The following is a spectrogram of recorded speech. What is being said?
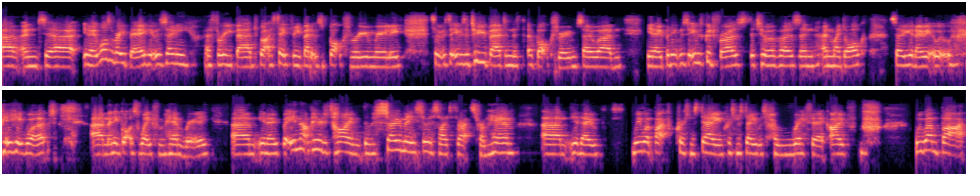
um, and uh, you know it wasn't very big. It was only a three bed, but I say three bed. It was a box room really. So it was it was a two bed and a, box room. So um, you know, but it was it was good for us, the two of us and and my dog. So you know it, it, it worked, um, and it got us away from him really. Um, you know, but in that period of time, there were so many suicide threats from him. Um, you know, we went back for Christmas Day, and Christmas Day was horrific. I've we went back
